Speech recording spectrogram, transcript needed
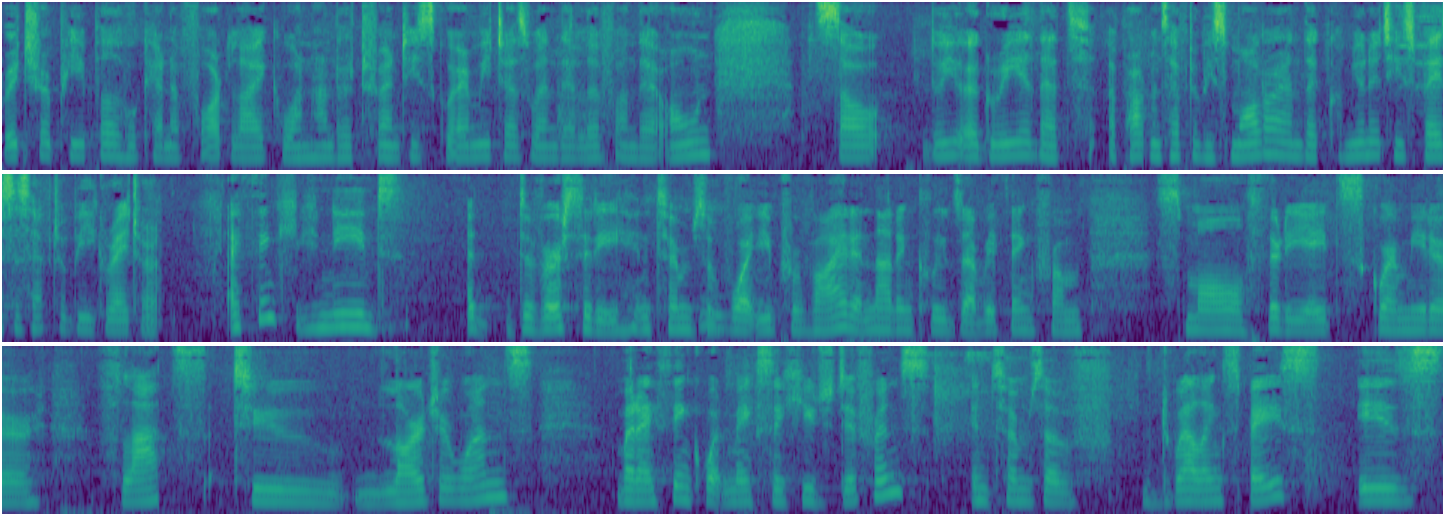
richer people who can afford like 120 square meters when they live on their own. So, do you agree that apartments have to be smaller and the community spaces have to be greater? I think you need a diversity in terms of mm. what you provide, and that includes everything from small 38 square meter flats to larger ones. But I think what makes a huge difference in terms of dwelling space is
